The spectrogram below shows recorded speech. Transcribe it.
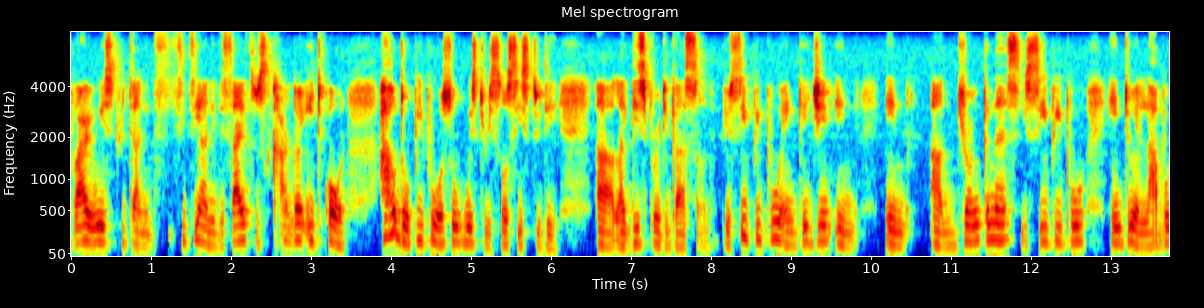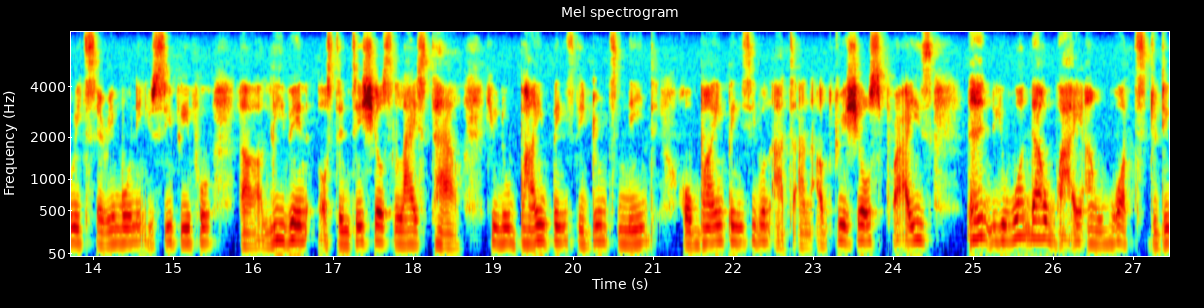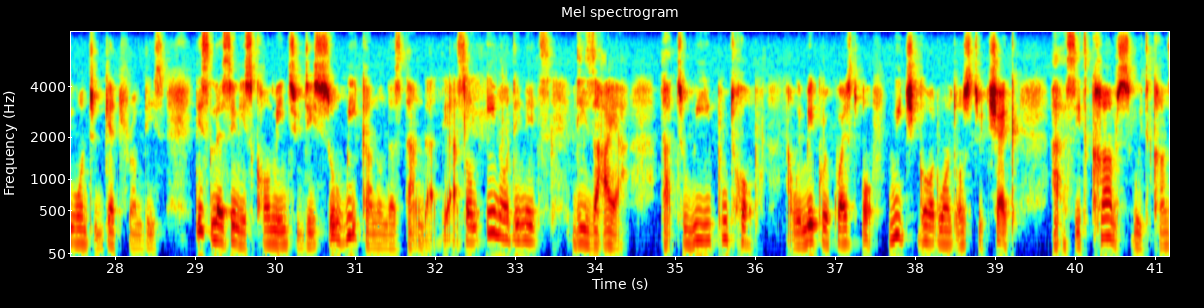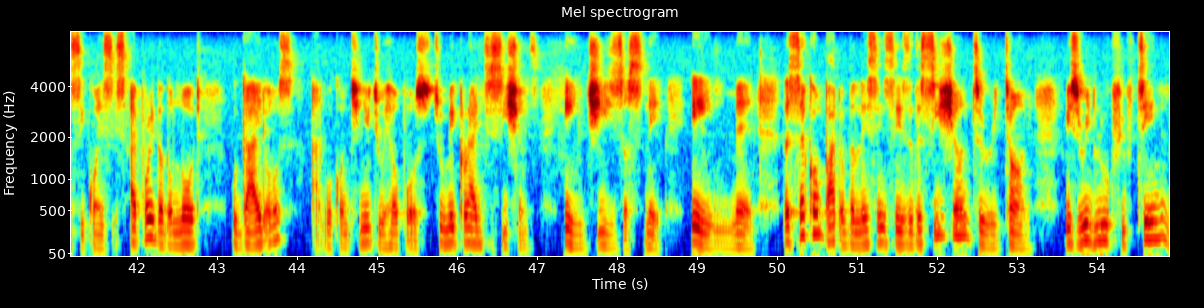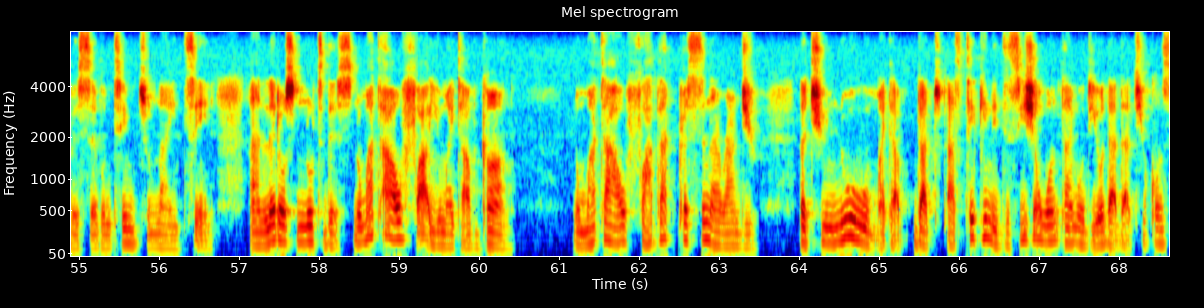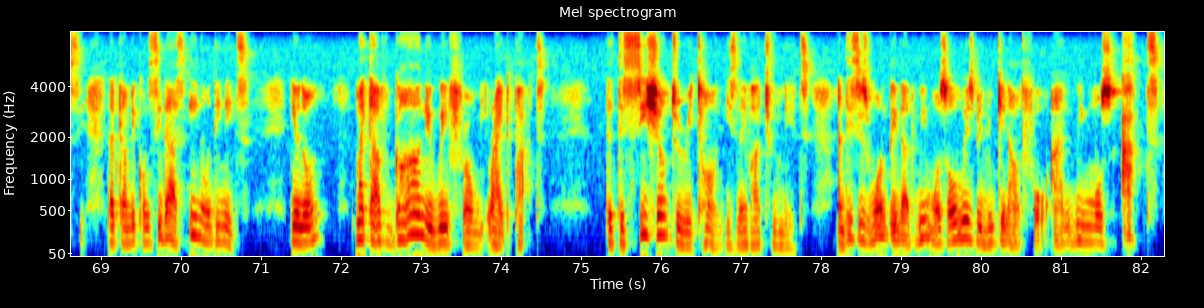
faraway street and city and he decides to scatter it all. How do people also waste resources today uh, like this prodigal son? You see people engaging in in and drunkenness. You see people into elaborate ceremony. You see people uh, living ostentatious lifestyle you know buying things they don't need or buying things even at an outrageous price. Then you wonder why and what do they want to get from this? This lesson is coming today so we can understand that there are some inordinate desire that we put up and we make request of which god wants us to check as it comes with consequences. I pray that the lord will guide us and will continue to help us to make right decisions in jesus name. Amen. The second part of the lesson says the decision to return. Please read Luke 15, verse 17 to 19. And let us note this. No matter how far you might have gone, no matter how far that person around you that you know might have that has taken a decision one time or the other that you can see that can be considered as inordinate, you know, might have gone away from right path. The decision to return is never too late. And this is one thing that we must always be looking out for, and we must act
